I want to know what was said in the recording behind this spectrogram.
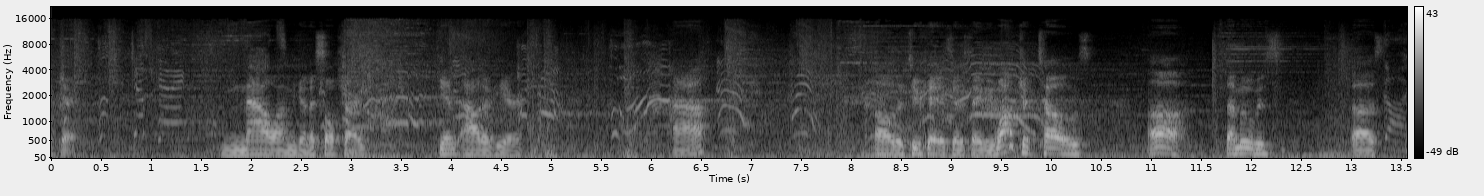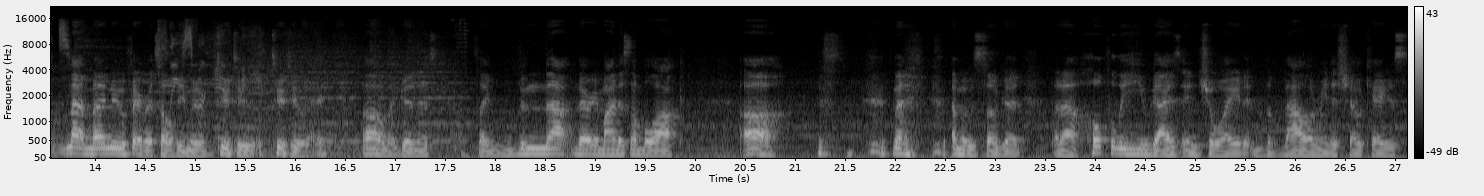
Okay. Now I'm gonna soul charge. Get out of here. Ah? Oh, the 2K is gonna save me. Watch your toes! Oh, that move is uh, my, my new favorite Sophie move, 2-2-A. Oh my goodness. It's like not very minus on block. Oh, that, that move is so good. But uh, hopefully you guys enjoyed the Ballerina showcase.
